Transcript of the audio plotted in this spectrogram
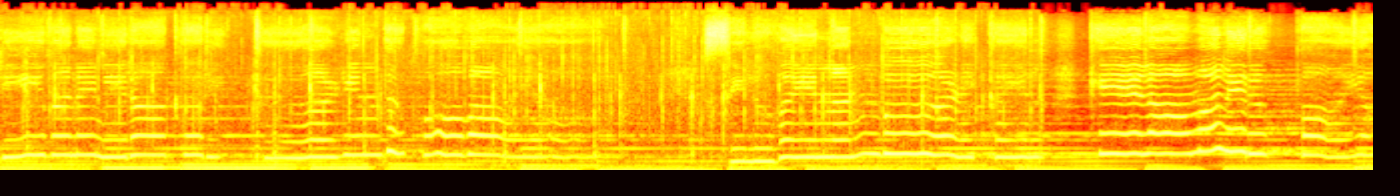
ஜீவனை நிராகரித்து அழிந்து போவாயா? சிலுவையின் அன்பு அழைக்கையில் கேளாமல் இருப்பாயா?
